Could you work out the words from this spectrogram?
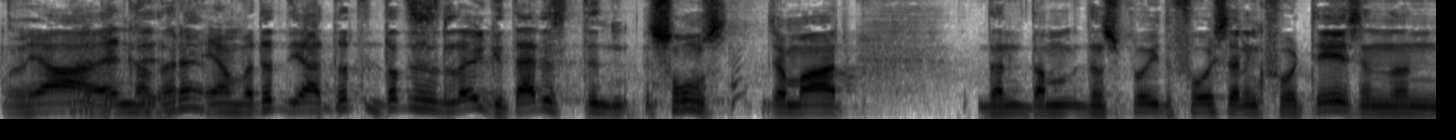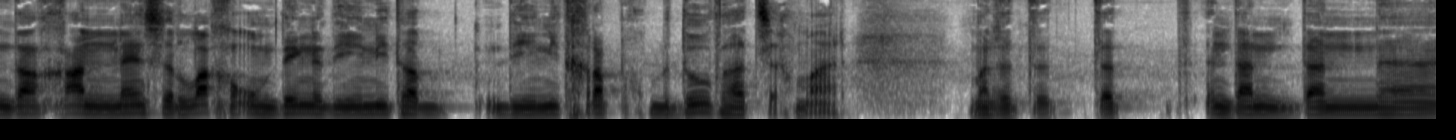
Ja, Ja, de maar dat, ja, dat, dat is het leuke. Tijdens de- soms, zeg maar, dan, dan, dan speel je de voorstelling voor het eerst... en dan, dan gaan mensen lachen om dingen die je niet, had, die je niet grappig bedoeld had, zeg maar. Maar dat... dat, dat en dan... dan eh,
